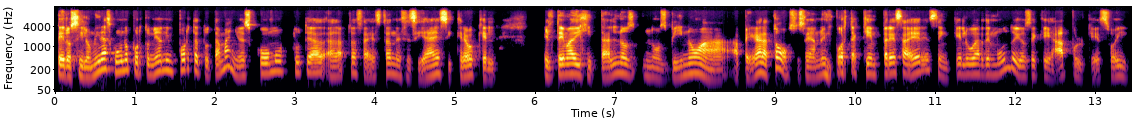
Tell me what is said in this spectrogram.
pero si lo miras como una oportunidad, no importa tu tamaño, es cómo tú te adaptas a estas necesidades y creo que el, tema digital nos, vino a, pegar a todos. O sea, no importa qué empresa eres, en qué lugar del mundo. Yo sé que Apple, que soy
